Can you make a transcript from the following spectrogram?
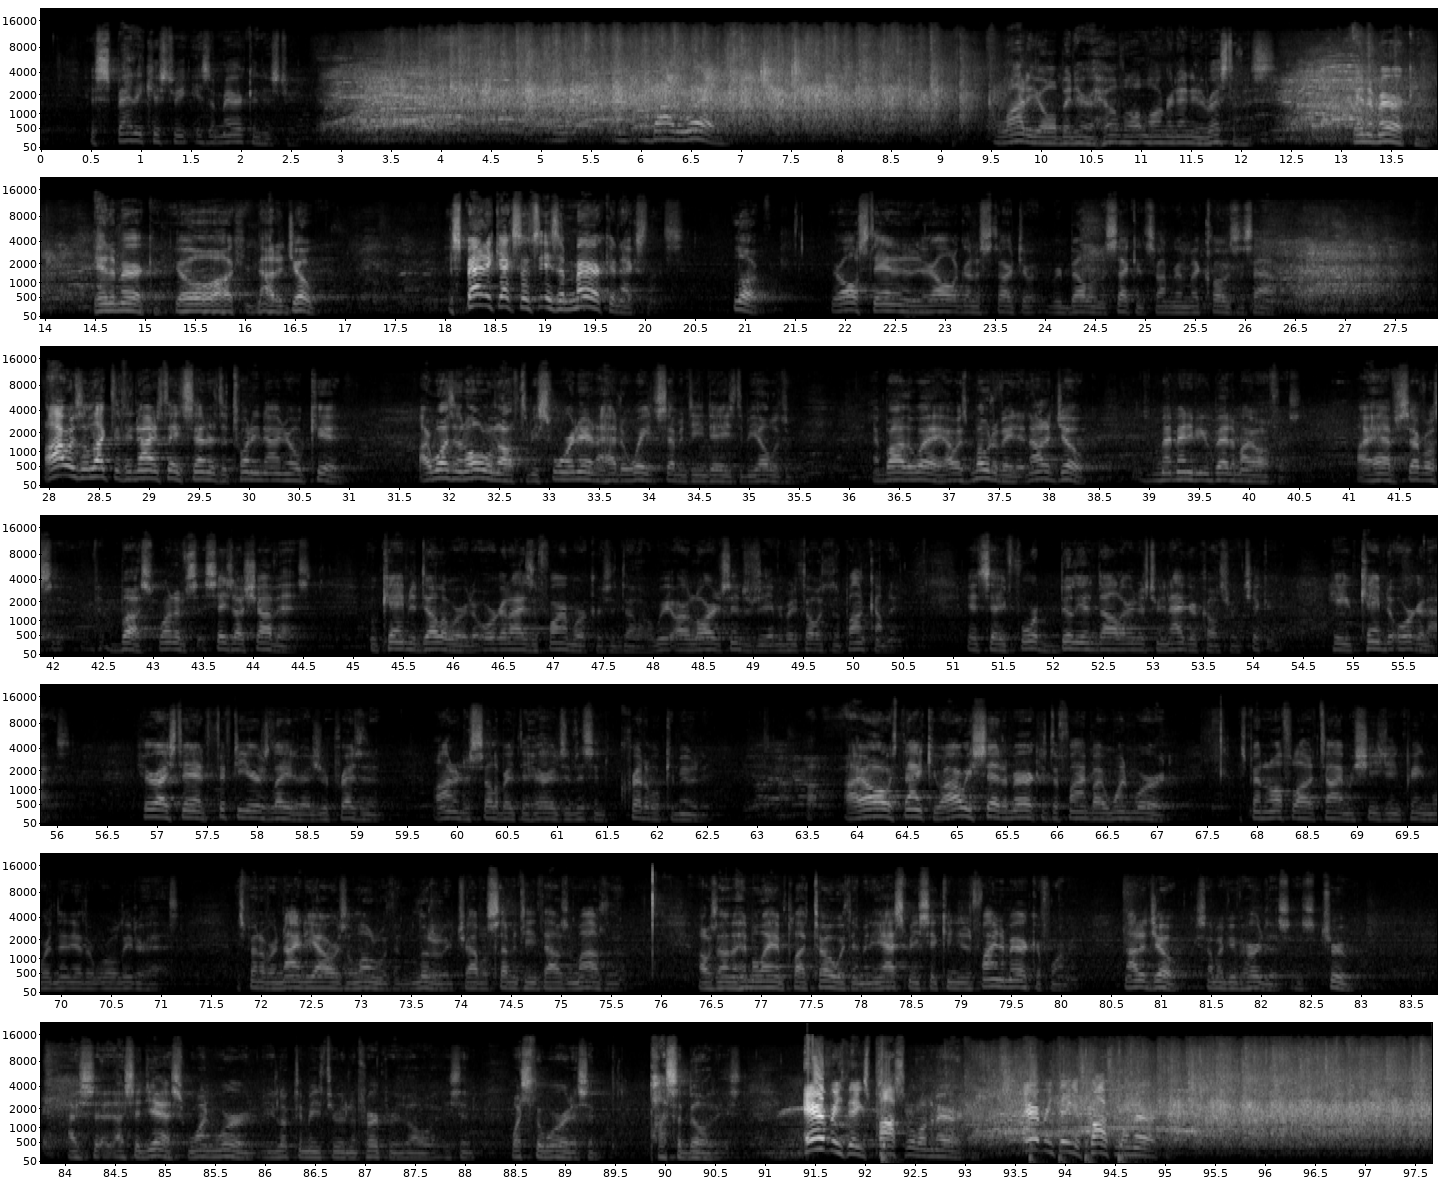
Hispanic history is American history. And, by the way, a lot of y'all have been here a hell of a lot longer than any of the rest of us. In America. In America. Yo, uh, not a joke. Hispanic excellence is American excellence. Look, they're all standing and they're all going to start to rebel in a second, so I'm going to close this out. I was elected to the United States Senate as a 29 year old kid. I wasn't old enough to be sworn in. I had to wait 17 days to be eligible. And by the way, I was motivated, not a joke. Many of you have been in my office. I have several busts, one of Cesar Chavez, who came to Delaware to organize the farm workers in Delaware. We, our largest industry, everybody thought it was the DuPont company. It's a $4 billion industry in agriculture and chicken. He came to organize. Here I stand 50 years later as your president, honored to celebrate the heritage of this incredible community. I always thank you. I always said America is defined by one word. I spent an awful lot of time with Xi Jinping, more than any other world leader has. Spent over 90 hours alone with him, literally, traveled 17,000 miles with him. I was on the Himalayan plateau with him, and he asked me, he said, Can you define America for me? Not a joke. Some of you have heard this. It's true. I said, I said, yes, one word. He looked at me through an interpreter. All he said, what's the word? I said, possibilities. Everything's possible in America. Everything is possible in America.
